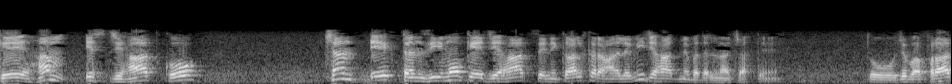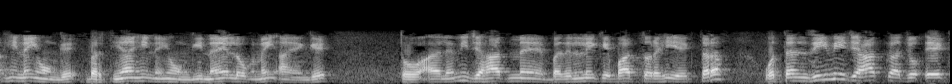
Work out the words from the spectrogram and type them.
کہ ہم اس جہاد کو چند ایک تنظیموں کے جہاد سے نکال کر عالمی جہاد میں بدلنا چاہتے ہیں۔ تو جب افراد ہی نہیں ہوں گے، بھرتیاں ہی نہیں ہوں گی، نئے لوگ نہیں آئیں گے، تو عالمی جہاد میں بدلنے کی بات تو رہی ایک طرف، وہ تنظیمی جہاد کا جو ایک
